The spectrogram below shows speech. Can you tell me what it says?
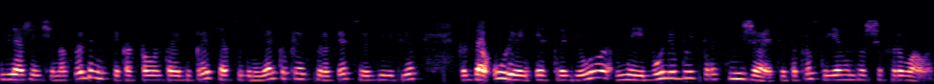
для женщин особенности, как полнота и депрессия, особенно ярко проявляются в 45-49 лет, когда уровень эстрадиола наиболее быстро снижается. Это просто я вам расшифровала.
